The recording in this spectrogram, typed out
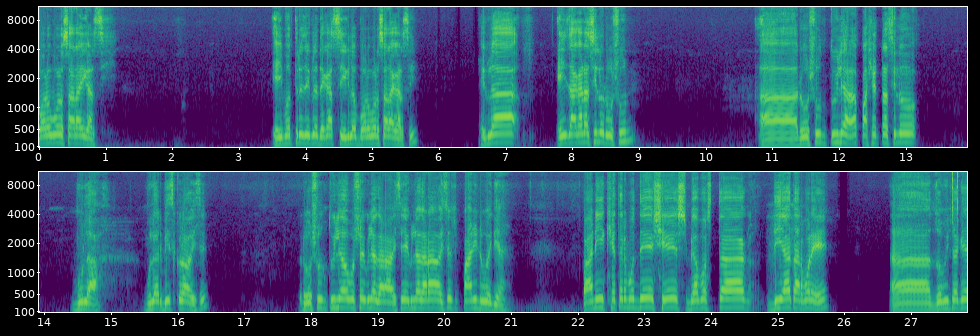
বড় বড় চারাই গাড়ছি। এই মাত্র যেগুলো দেখাচ্ছি, এগুলো বড় বড় চারা গাড়ছি। এগুলা এই জায়গাটা ছিল রসুন, আর রসুন তুইলা পাশেরটা ছিল মূলা। মূলার বীজ করা হয়েছে। রসুন তুইলা অবশ্যই এগুলো গাড়া হয়েছে। এগুলো গাড়া হয়েছে পানি ডুবে দিয়া। পানি ক্ষেতের মধ্যে শেষ ব্যবস্থা দিয়া তারপরে জমিটাকে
